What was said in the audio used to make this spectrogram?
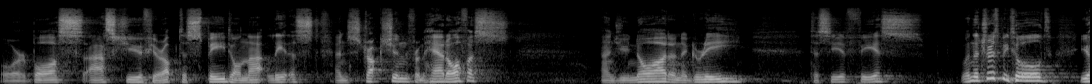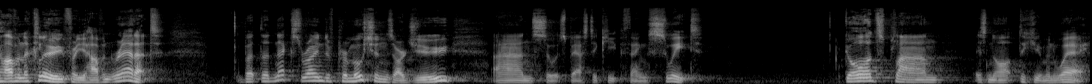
or boss asks you if you're up to speed on that latest instruction from head office, and you nod and agree to save face. When the truth be told, you haven't a clue, for you haven't read it. But the next round of promotions are due, and so it's best to keep things sweet. God's plan is not the human way,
